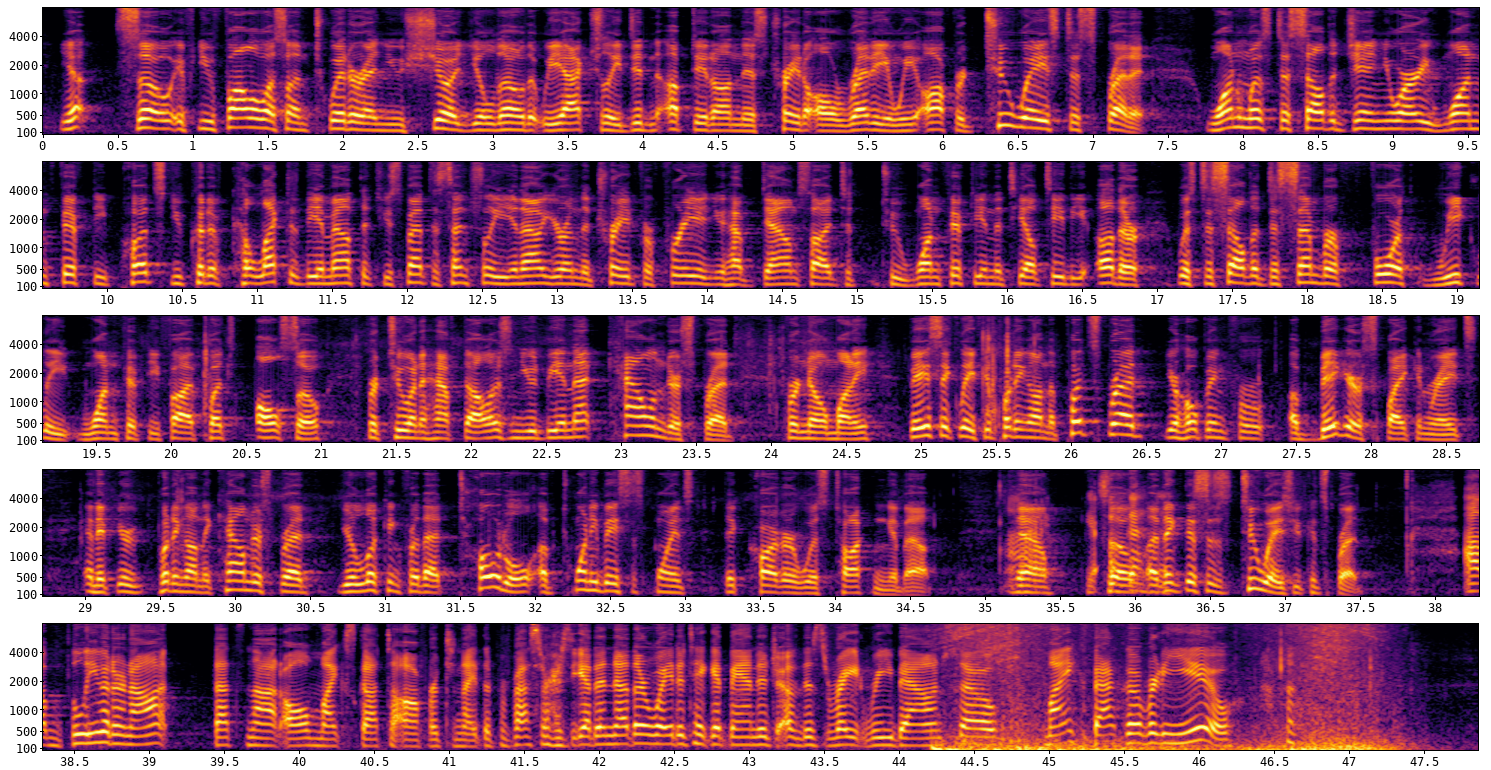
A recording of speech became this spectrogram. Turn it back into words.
Yep. So if you follow us on Twitter, and you should, you'll know that we actually did an update on this trade already, and we offered two ways to spread it. One was to sell the January 150 puts. You could have collected the amount that you spent. Essentially, you now you're in the trade for free and you have downside to, to 150 in the TLT. The other was to sell the December 4th weekly 155 puts also for $2.5 and you'd be in that calendar spread for no money. Basically, if you're putting on the put spread, you're hoping for a bigger spike in rates. And if you're putting on the calendar spread, you're looking for that total of 20 basis points that Carter was talking about. All now, right. yeah, oh, so okay. I think this is two ways you could spread. Uh, believe it or not, that's not all Mike's got to offer tonight. The professor has yet another way to take advantage of this rate rebound. So, Mike, back over to you.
